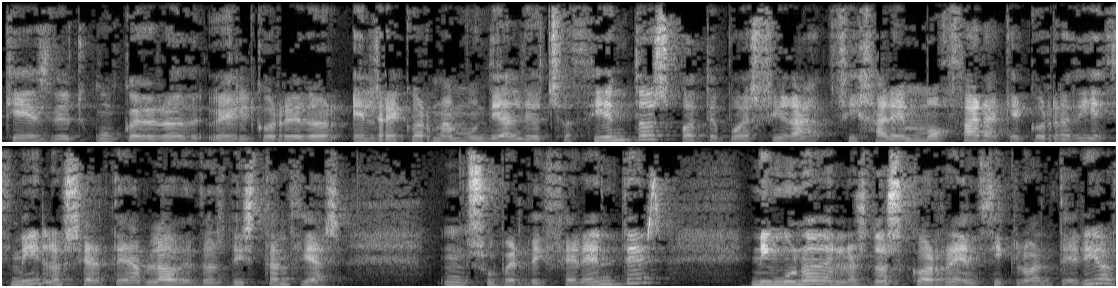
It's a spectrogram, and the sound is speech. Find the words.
que es de, el corredor, el récord mundial de 800, o te puedes fijar, en Mofara, que corre 10.000, o sea, te he hablado de dos distancias mm, súper diferentes. Ninguno de los dos corre en ciclo anterior,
